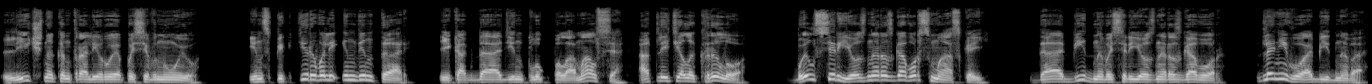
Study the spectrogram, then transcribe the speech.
лично контролируя посевную. Инспектировали инвентарь, и когда один плуг поломался, отлетело крыло, был серьезный разговор с маской. Да обидного серьезный разговор. Для него обидного.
